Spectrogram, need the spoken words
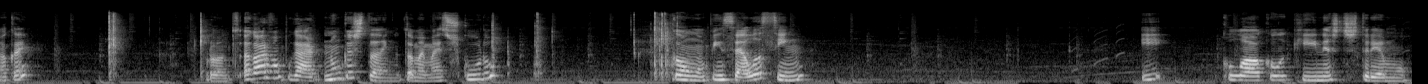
Ok? Pronto. Agora vão pegar num castanho também mais escuro, com um pincel assim, e colocam aqui neste extremo.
